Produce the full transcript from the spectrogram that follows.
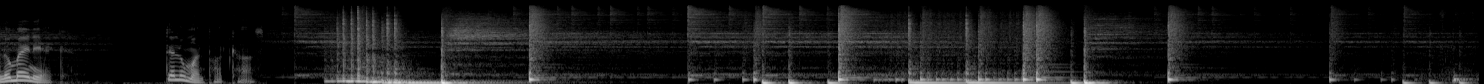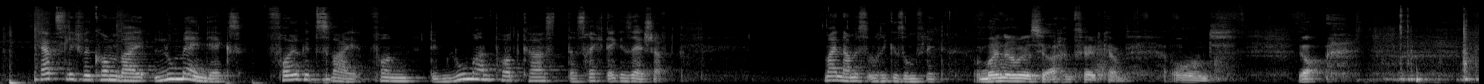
Lumaniac, der Luhmann Podcast. Herzlich willkommen bei Lumaniacs, Folge 2 von dem Luhmann Podcast Das Recht der Gesellschaft. Mein Name ist Ulrike Sumpflitt. Und mein Name ist Joachim Feldkamp. Und ja,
